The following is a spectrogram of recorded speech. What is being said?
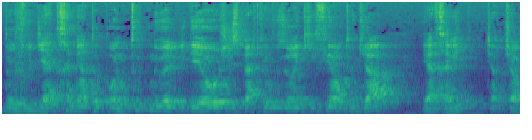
Donc, je vous dis à très bientôt pour une toute nouvelle vidéo. J'espère que vous aurez kiffé en tout cas et à très vite. Ciao, ciao.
